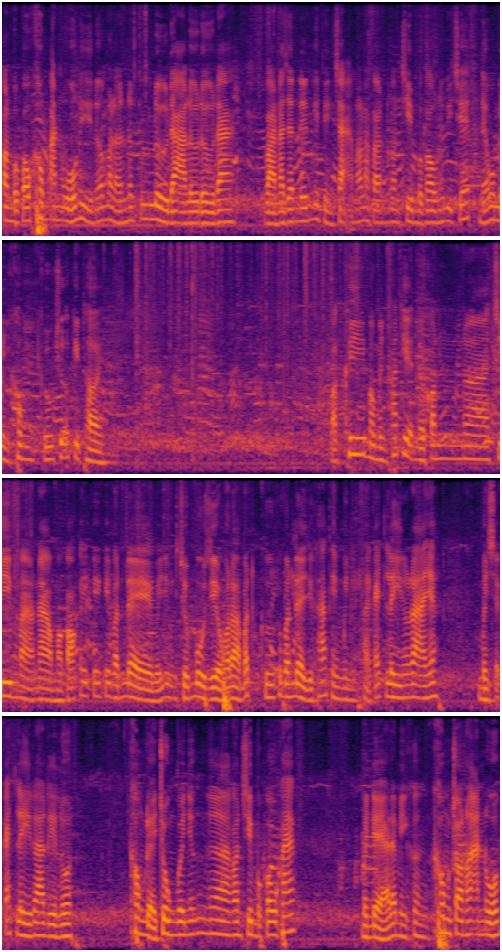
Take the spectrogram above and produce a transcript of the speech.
con bồ câu không ăn uống gì nữa mà là nó cứ lừ đà lừ đừ ra. Và nó dẫn đến cái tình trạng nó là con con chim bồ câu nó bị chết nếu mà mình không cứu chữa kịp thời. Và khi mà mình phát hiện được con uh, chim mà nào mà có cái cái cái vấn đề ví dụ trứng bồ diều hoặc là bất cứ cái vấn đề gì khác thì mình phải cách ly nó ra nhé. Mình sẽ cách ly ra liền luôn không để chung với những à, con chim bồ câu khác. Mình để ở đây mình không, cho nó ăn uống.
